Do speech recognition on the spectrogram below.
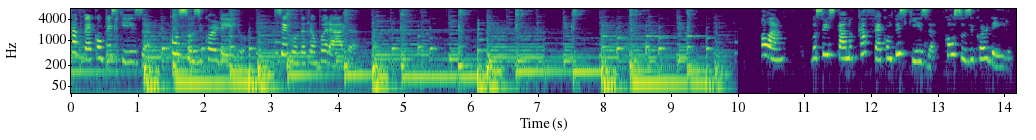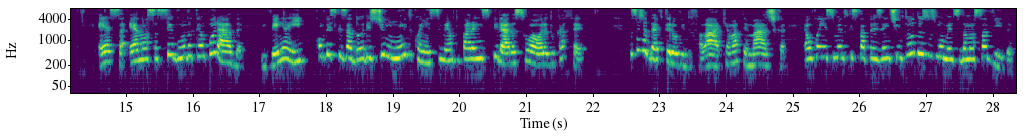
Café com Pesquisa, com Suzy Cordeiro, segunda temporada. Olá, você está no Café com Pesquisa, com Suzy Cordeiro. Essa é a nossa segunda temporada e vem aí com pesquisadores de muito conhecimento para inspirar a sua hora do café. Você já deve ter ouvido falar que a matemática é um conhecimento que está presente em todos os momentos da nossa vida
